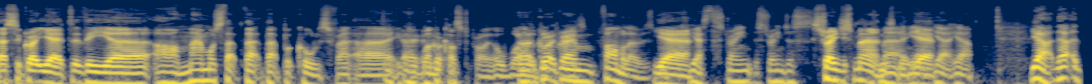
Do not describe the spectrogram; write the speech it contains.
That's a great, yeah. The, the uh, oh man, what's that that that book called? It's fa- uh, it Uh, won the Costa Prize or one Uh, of the. Graham Farmelo's. book. Yeah. Yes, the strange, strangest Strangest Man, man. isn't it? Yeah, yeah, yeah, yeah. that-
